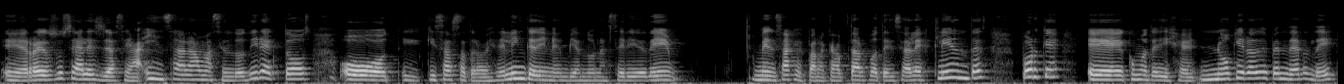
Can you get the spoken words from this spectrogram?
eh, redes sociales, ya sea Instagram haciendo directos o quizás a través de LinkedIn enviando una serie de mensajes para captar potenciales clientes porque eh, como te dije no quiero depender de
